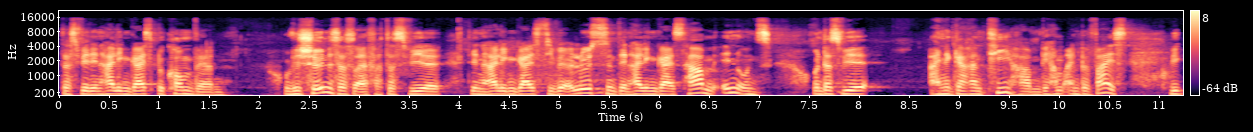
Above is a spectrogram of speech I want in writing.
dass wir den Heiligen Geist bekommen werden. Und wie schön ist das einfach, dass wir den Heiligen Geist, die wir erlöst sind, den Heiligen Geist haben in uns und dass wir eine Garantie haben. Wir haben einen Beweis. Wir,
